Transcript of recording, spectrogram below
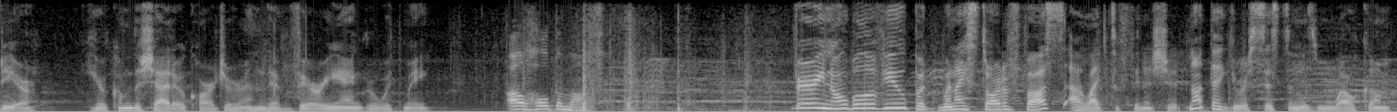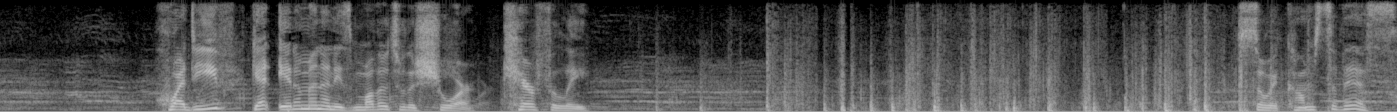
Dear. Here come the Shadow Carja, and they're very angry with me. I'll hold them off. Very noble of you, but when I start a fuss, I like to finish it. Not that your assistant isn't welcome. Huadiv, get Itamen and his mother to the shore. Carefully. So it comes to this.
